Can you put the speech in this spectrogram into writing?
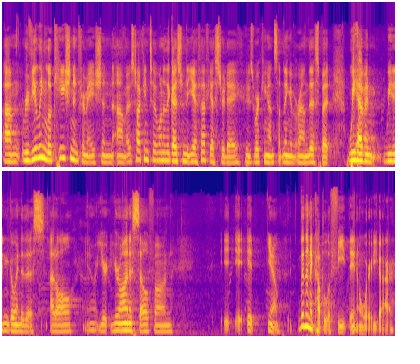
Um, revealing location information. Um, I was talking to one of the guys from the EFF yesterday who's working on something around this, but we haven't, we didn't go into this at all. You know, you're, you're on a cell phone. It, it, it you know, within a couple of feet, they know where you are.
